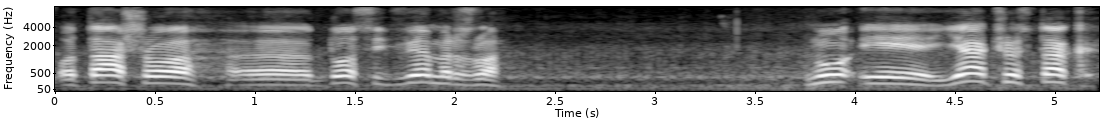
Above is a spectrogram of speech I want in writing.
ота, що е, досить вимерзла. Ну і я щось так,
